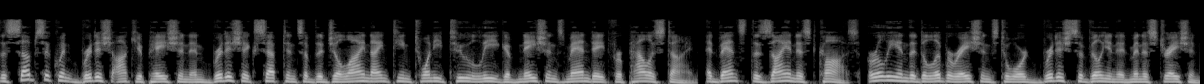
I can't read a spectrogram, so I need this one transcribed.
The subsequent British occupation and British acceptance of the July 1922 League of Nations mandate for Palestine advanced the Zionist cause. Early in the deliberations toward British civilian administration,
